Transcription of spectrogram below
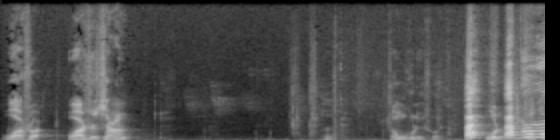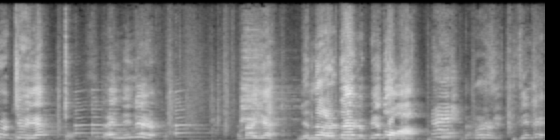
我说，我是想，等屋里说去。哎屋里哎，不是不是，这位爷，哎，您这是，大爷，您在这儿待着，别动啊！哎，不是，您这，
